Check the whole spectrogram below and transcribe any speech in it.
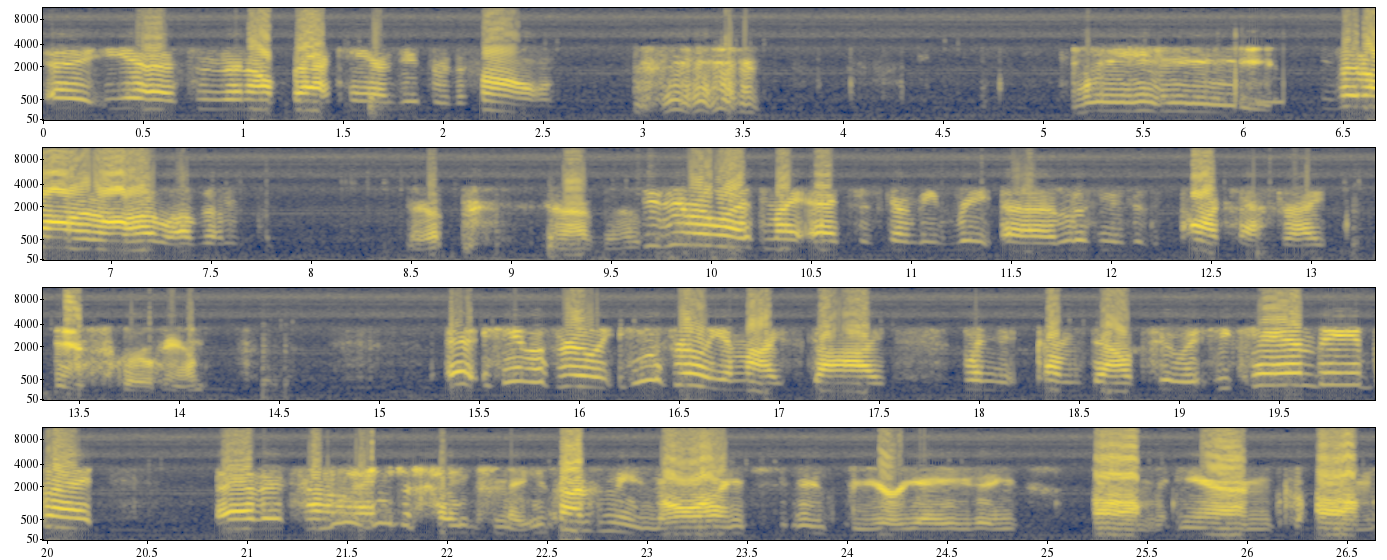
yes, and then I'll backhand you through the phone. we, But all in all, I love him. yep, I, You realize my ex is going to be re- uh, listening to this podcast, right? and screw him. Uh, he was really he was really a nice guy when it comes down to it. He can be, but other He, times he just hates me. He finds me annoying, infuriating, um, and um,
